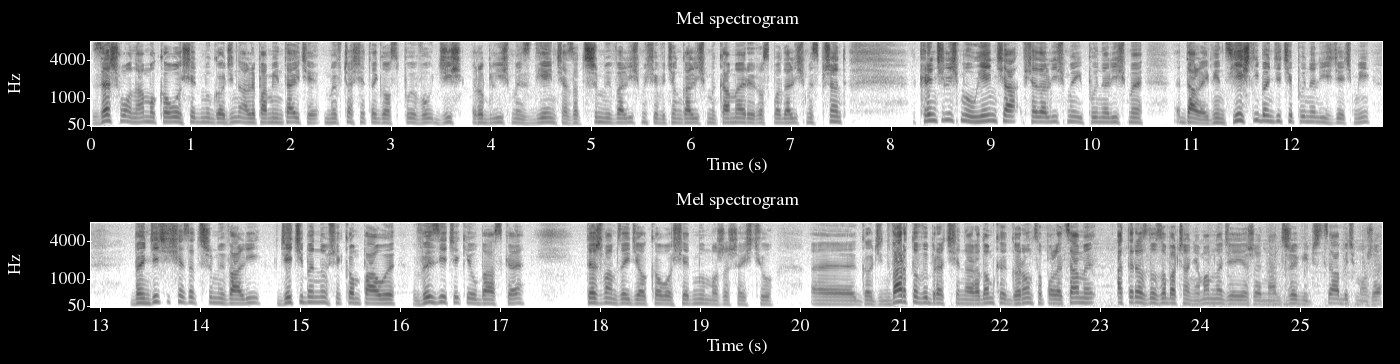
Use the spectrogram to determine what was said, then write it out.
Zeszło nam około 7 godzin, ale pamiętajcie, my w czasie tego spływu dziś robiliśmy zdjęcia, zatrzymywaliśmy się, wyciągaliśmy kamery, rozkładaliśmy sprzęt. Kręciliśmy ujęcia, wsiadaliśmy i płynęliśmy dalej. Więc jeśli będziecie płynęli z dziećmi, będziecie się zatrzymywali, dzieci będą się kąpały, wy zjecie kiełbaskę, też Wam zejdzie około 7, może 6 e, godzin. Warto wybrać się na Radomkę, gorąco polecamy. A teraz do zobaczenia. Mam nadzieję, że na Drzewiczce, a być może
